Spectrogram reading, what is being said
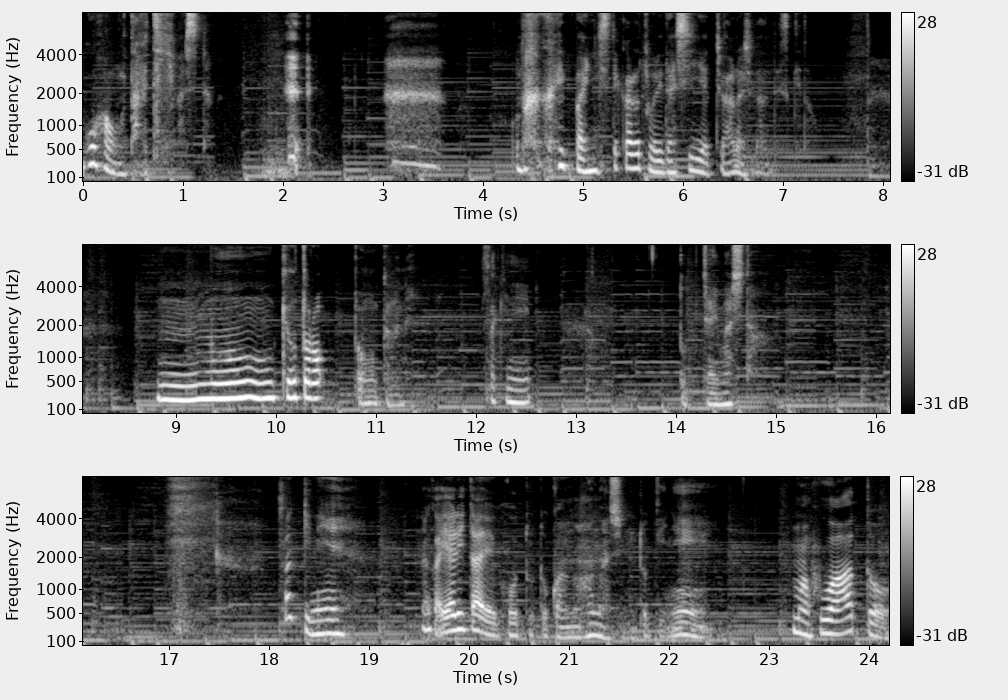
ご飯を食べてきました。お腹いっぱいにしてから取り出しやっちゅう話なんですけど。うんもう今日取ろうと思ったらね先に取っちゃいました。さっきねなんかやりたいこととかの話の時にまあふわっと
